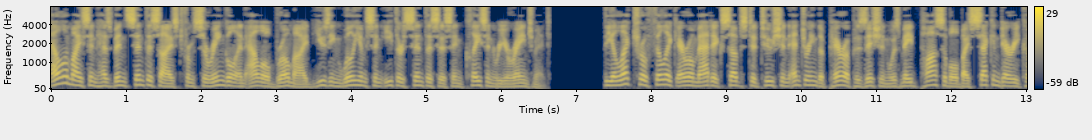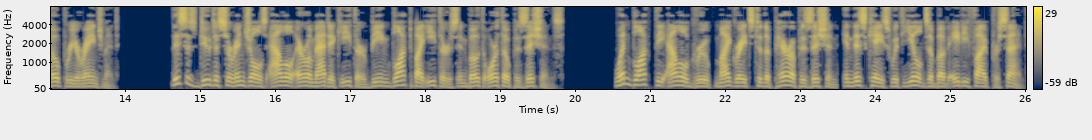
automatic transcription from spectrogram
Elemicin has been synthesized from syringol and allyl bromide using Williamson ether synthesis and Claisen rearrangement. The electrophilic aromatic substitution entering the para position was made possible by secondary Cope rearrangement. This is due to syringol's allyl aromatic ether being blocked by ethers in both ortho positions. When blocked the allyl group migrates to the para position, in this case with yields above 85%.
